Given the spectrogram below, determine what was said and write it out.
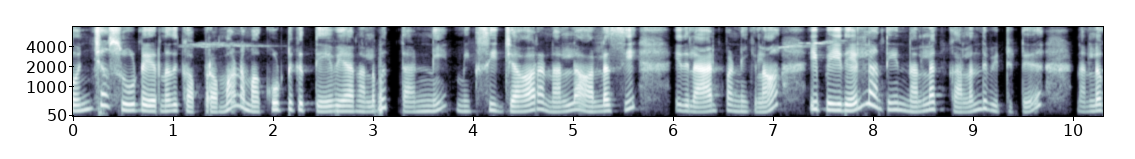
கொஞ்சம் சூடு ஏறினதுக்கு அப்புறமா நம்ம கூட்டுக்கு தேவையான அளவு தண்ணி மிக்சி ஜாரை நல்லா அலசி இதில் ஆட் பண்ணிக்கலாம். இப்போ இது எல்லாத்தையும் நல்லா கலந்து விட்டுட்டு நல்லா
